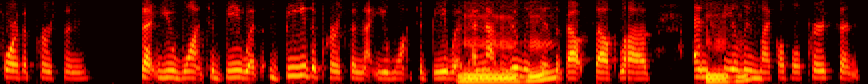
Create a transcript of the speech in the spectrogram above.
for the person that you want to be with. Be the person that you want to be with, and that really mm-hmm. is about self love and mm-hmm. feeling like a whole person.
